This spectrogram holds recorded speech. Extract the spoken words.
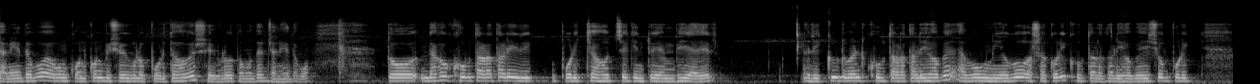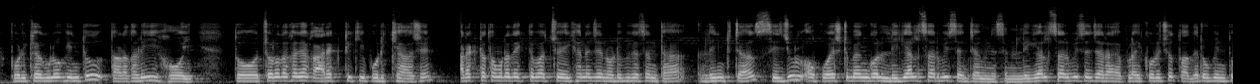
জানিয়ে দেবো এবং কোন কোন বিষয়গুলো পড়তে হবে, সেগুলো তোমাদের জানিয়ে দেবো। তো দেখো, খুব তাড়াতাড়ি পরীক্ষা হচ্ছে কিন্তু এমভিআইয়ের রিক্রুটমেন্ট খুব তাড়াতাড়ি হবে এবং নিয়োগও আশা করি খুব তাড়াতাড়ি হবে। এইসব পরীক্ষাগুলো কিন্তু তাড়াতাড়ি হয় তো চলো দেখা যাক আরেকটি কী পরীক্ষা আছে। আরেকটা তোমরা দেখতে পাচ্ছ, এইখানে যে নোটিফিকেশানটা লিঙ্কটা schedule of West Bengal legal service examination legal সার্ভিসে যারা অ্যাপ্লাই করেছ, তাদেরও কিন্তু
